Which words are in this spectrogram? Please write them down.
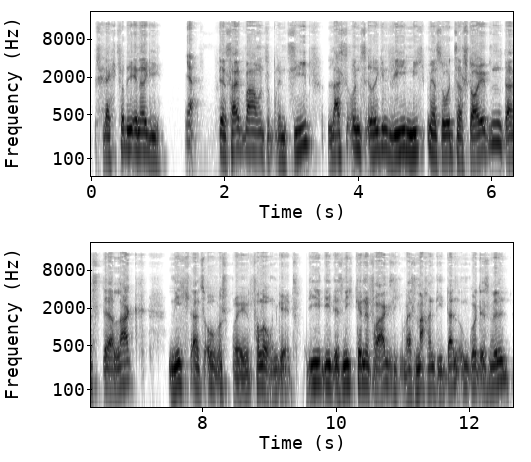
schlecht für die Energie. Ja. Deshalb war unser Prinzip, lass uns irgendwie nicht mehr so zerstäuben, dass der Lack nicht als Overspray verloren geht. Die, die das nicht kennen, fragen sich, was machen die dann, um Gottes Willen?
